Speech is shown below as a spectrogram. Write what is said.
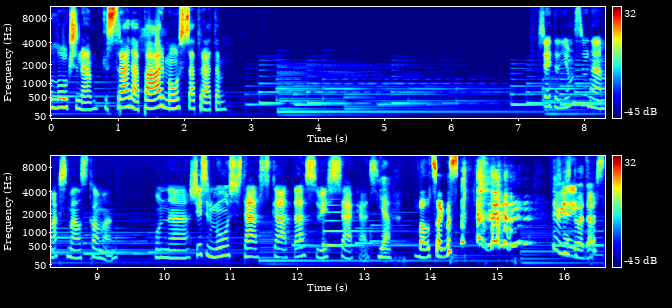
un lūkšanām, kas strādā pāri mūsu saprātam. Šeit ar jums runā maksimāls komanda. Un uh, šis ir mūsu stāsts, kā tas viss sākās. Jā, Baltsagdas. Tev izdodas!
